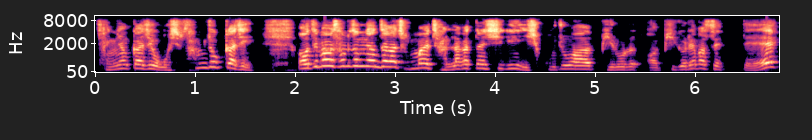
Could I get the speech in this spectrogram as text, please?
작년까지 53조까지 어찌 보면 삼성전자가 정말 잘 나갔던 시기 29조와 비교를, 어, 비교를 해봤을 때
